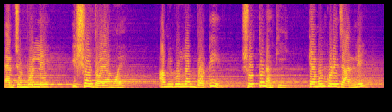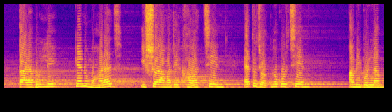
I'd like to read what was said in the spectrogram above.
একজন বললে, ঈশ্বর দয়াময়। আমি বললাম, বটে, সত্য নাকি? কেমন করে জানলে? তারা বললে, কেন মহারাজ? ঈশ্বর আমাদের খাওয়াচ্ছেন, এত যত্ন করছেন। আমি বললাম,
